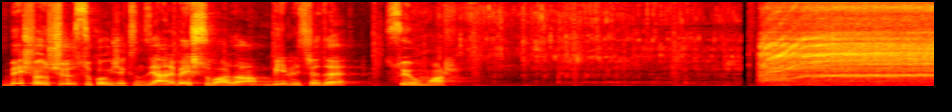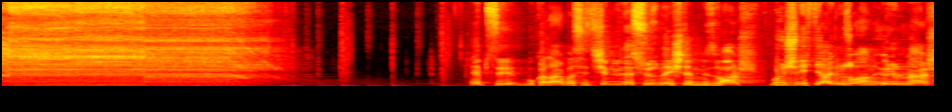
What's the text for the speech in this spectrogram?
5 ölçü su koyacaksınız. Yani 5 su bardağı 1 litrede suyum var. Hepsi bu kadar basit. Şimdi bir de süzme işlemimiz var. Bunun için ihtiyacımız olan ürünler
